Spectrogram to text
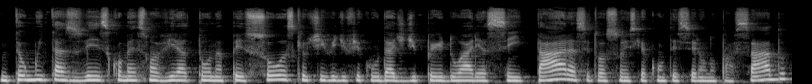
Então muitas vezes começam a vir à tona pessoas que eu tive dificuldade de perdoar e aceitar as situações que aconteceram no passado,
